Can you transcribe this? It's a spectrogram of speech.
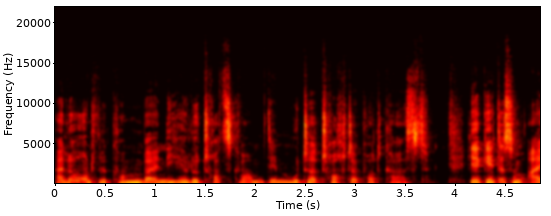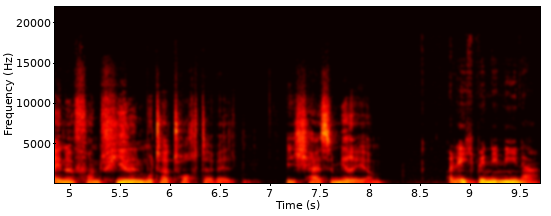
Hallo und willkommen bei Nihilo Trotzquam, dem Mutter-Tochter-Podcast. Hier geht es um eine von vielen Mutter-Tochter-Welten. Ich heiße Miriam. Und ich bin die Nina.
